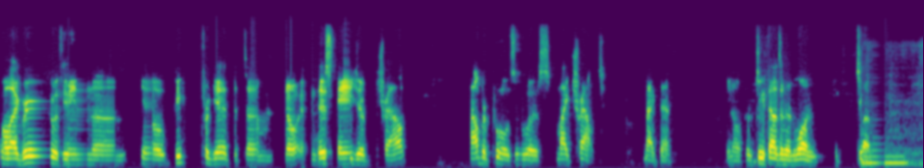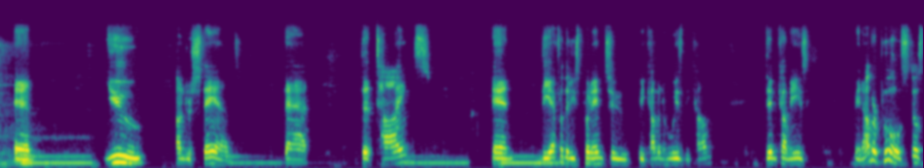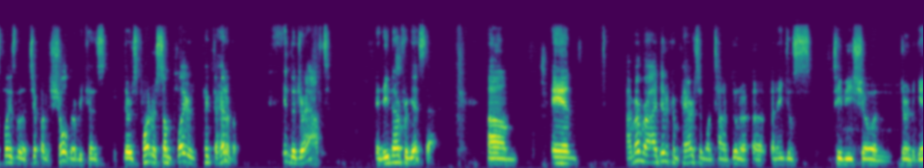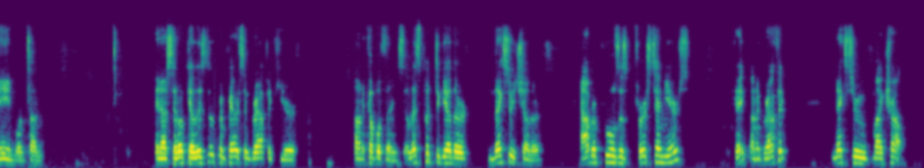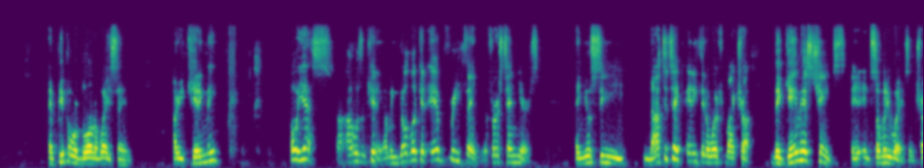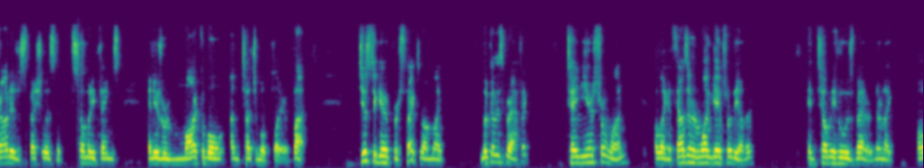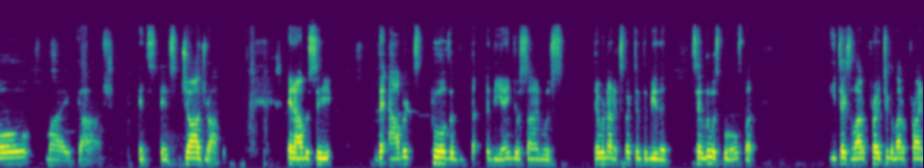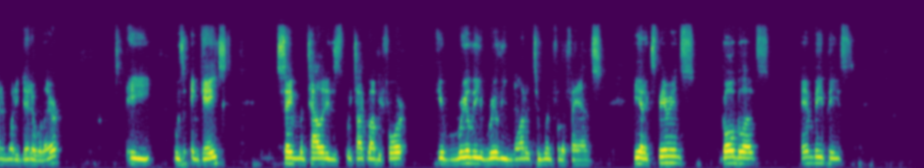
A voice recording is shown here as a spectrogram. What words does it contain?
Well, I agree with you. I mean, um, you know, people forget that um, you know in this age of Trout, Albert Pujols was Mike Trout back then. You know, from 2001 and you understand that the times and the effort that he's put into becoming who he's become didn't come easy. I mean, Albert Pujols still plays with a chip on his shoulder because there's point of some player picked ahead of him in the draft, and he never forgets that. Um, and I remember I did a comparison one time doing a, a, an Angels TV show and during the game one time, and I said, okay, let's do a comparison graphic here on a couple things, let's put together next to each other Albert Pujols' first ten years, okay, on a graphic, next to Mike Trout, and people were blown away, saying, "Are you kidding me?" Oh yes, I wasn't kidding. I mean, go look at everything the first ten years, and you'll see. Not to take anything away from Mike Trout, the game has changed in, in, so many ways, and Trout is a specialist at so many things, and he's a remarkable, untouchable player. But just to give a perspective, I'm like, look at this graphic: ten years for one, or like a thousand and one games for the other, and tell me who is better. They're like, oh my gosh, it's it's jaw dropping, and obviously, the Albert Pujols of the, the Angels sign was they were not expecting to be the St. Louis Pujols, but he takes a lot of pride, took a lot of pride in what he did over there. He was engaged, same mentality as we talked about before. He really, really wanted to win for the fans. He had experience, gold gloves, MVPs,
